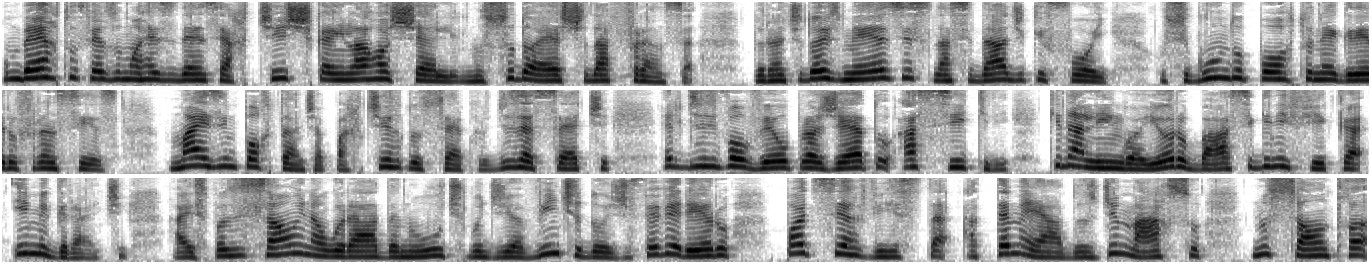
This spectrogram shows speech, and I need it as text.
Humberto fez uma residência artística em La Rochelle, no sudoeste da França. Durante dois meses, na cidade que foi o segundo porto negreiro francês mais importante a partir do século XVII, ele desenvolveu o projeto Asikri, que na língua iorubá significa imigrante. A exposição, inaugurada no último dia 22 de fevereiro, pode ser vista até meados de março no Centre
